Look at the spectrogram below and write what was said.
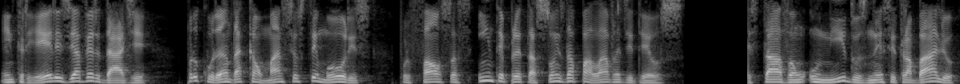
entre eles e a verdade, procurando acalmar seus temores por falsas interpretações da palavra de Deus. Estavam unidos nesse trabalho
